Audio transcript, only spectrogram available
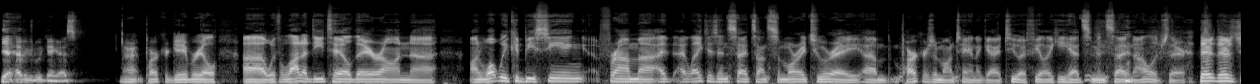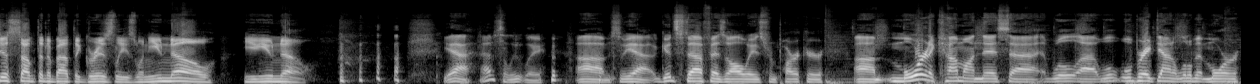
Yeah, have a good weekend, guys. All right, Parker Gabriel, uh, with a lot of detail there on uh, on what we could be seeing from. I, I liked his insights on Samori Toure. Um, Parker's a Montana guy too. I feel like he had some inside knowledge there. there. There's just something about the Grizzlies when you know, you you know. yeah, absolutely. Um, so yeah, good stuff as always from Parker. Um, more to come on this. Uh, we'll, uh, we'll we'll break down a little bit more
